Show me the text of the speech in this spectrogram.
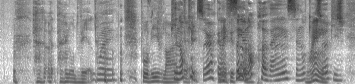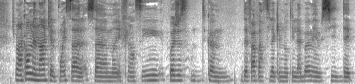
par, par une autre ville Ouais. pour vivre leur. Puis une autre euh, culture, comme ben, c'est une autre province, c'est une autre Ouais. culture, puis je, me rends compte maintenant à quel point ça ça m'a influencé, pas juste comme de faire partie de la communauté là-bas, mais aussi d'être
